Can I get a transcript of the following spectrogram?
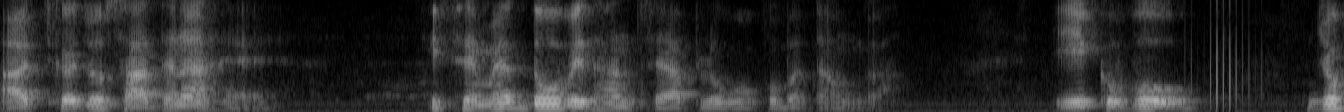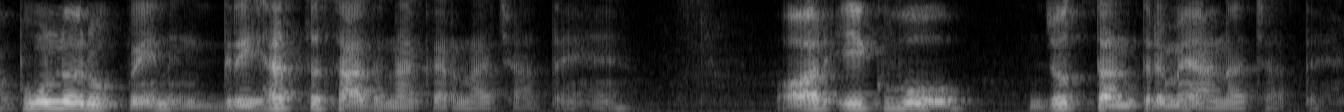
आज का जो साधना है, इसे मैं दो विधान से आप लोगों को बताऊँगा। एक वो, जो पूर्ण रूपेण गृहस्थ साधना करना चाहते हैं, और एक वो, जो तंत्र में आना चाहते हैं।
